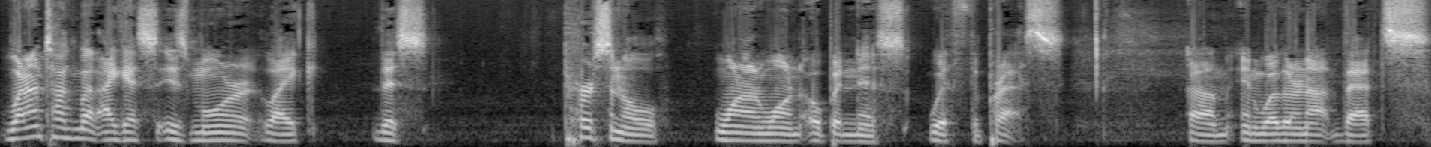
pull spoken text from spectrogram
what I'm talking about, I guess, is more like this personal one-on-one openness with the press, um, and whether or not that's.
